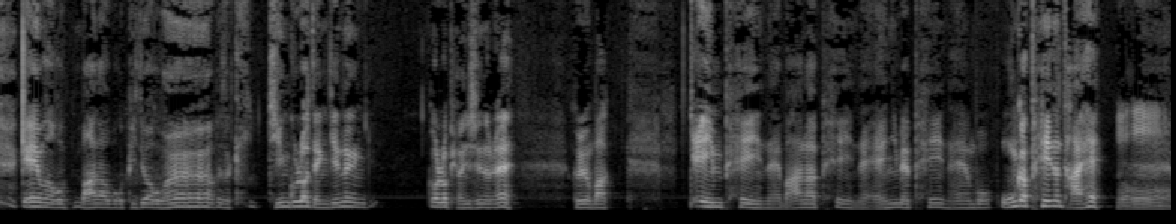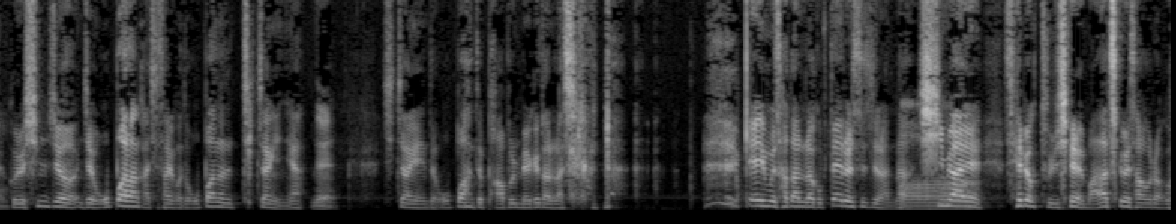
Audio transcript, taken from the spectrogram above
게임하고 만화 보고 비디오하고 와 하면서 뒹굴러 댕기는 걸로 변신을 해. 그리고 막 게임 폐인에 만화 폐인에 애니메 폐인에 뭐 온갖 폐인은 다 해. 어. 그리고 심지어 이제 오빠랑 같이 살거든. 오빠는 직장인이야. 네. 직장인인데 오빠한테 밥을 먹여달라지 않나. 게임을 사달라고 때를 쓰질 않나. 어. 심야에 새벽 2시에 만화책을 사오라고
